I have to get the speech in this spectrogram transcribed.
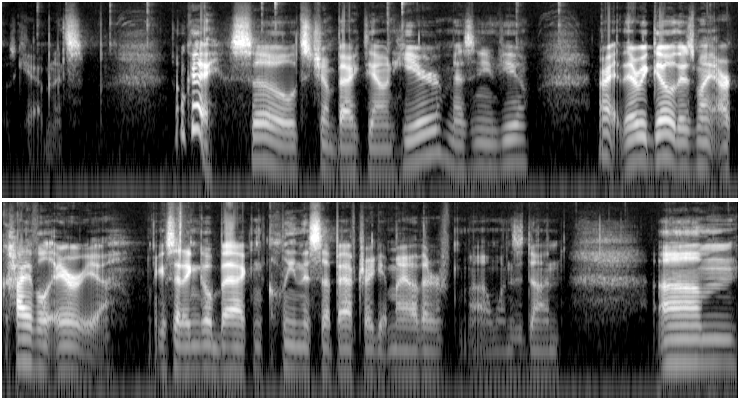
Those cabinets. Okay, so let's jump back down here, mezzanine view. Alright, there we go. There's my archival area. Like I said, I can go back and clean this up after I get my other uh, ones done. Um,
